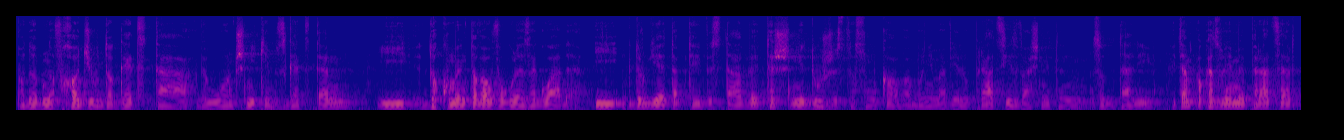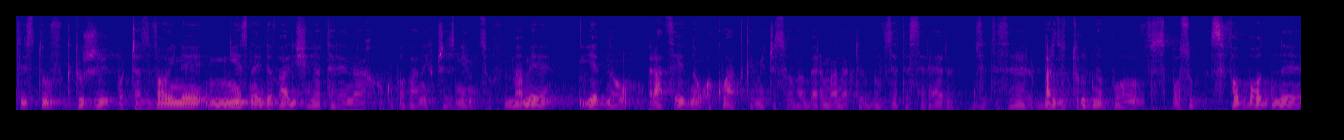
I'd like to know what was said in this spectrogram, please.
Podobno wchodził do getta, był łącznikiem z gettem i dokumentował w ogóle zagładę. I drugi etap tej wystawy, też nieduży stosunkowo, bo nie ma wielu prac, jest właśnie ten z oddali. I tam pokazujemy pracę artystów, którzy podczas wojny nie znajdowali się na terenach okupowanych przez Niemców. Mamy jedną pracę, jedną okładkę Mieczysława Bermana, który był w ZSRR. W ZSRR bardzo trudno było w sposób swobodny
